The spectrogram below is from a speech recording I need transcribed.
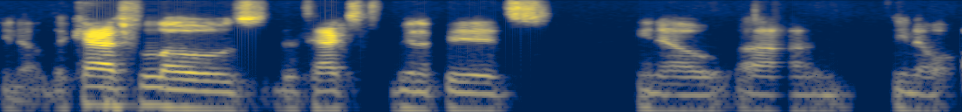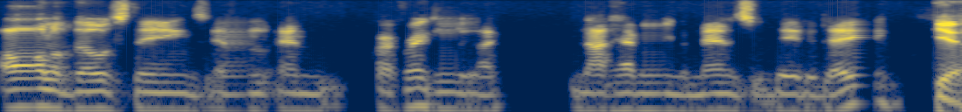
you know the cash flows, the tax benefits, you know, um, you know all of those things, and and quite frankly, like not having to manage it day to day, yeah,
